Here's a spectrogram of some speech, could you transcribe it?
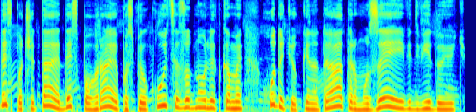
десь почитає, десь пограє, поспілкується з однолітками, ходить у кінотеатр, музеї відвідують.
